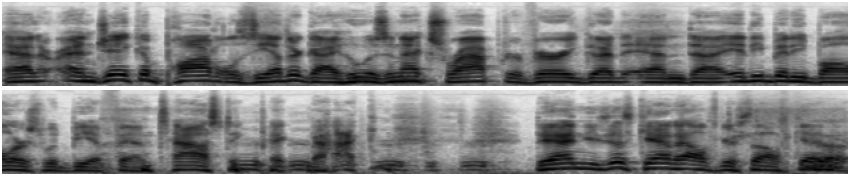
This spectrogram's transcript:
And, and Jakob Poeltl is the other guy who was an ex Raptor, very good. And uh, itty bitty ballers would be a fantastic pick back. Dan, you just can't help yourself, can you?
